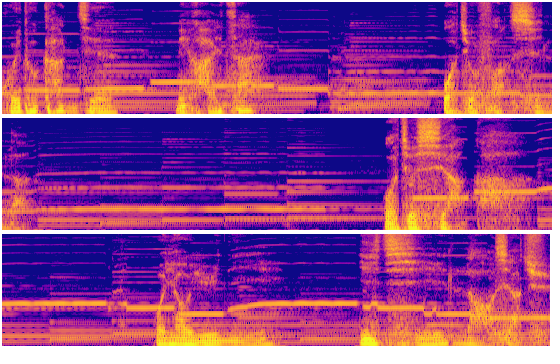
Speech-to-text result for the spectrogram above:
回头看见你还在，我就放心了。就想啊，我要与你一起老下去。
